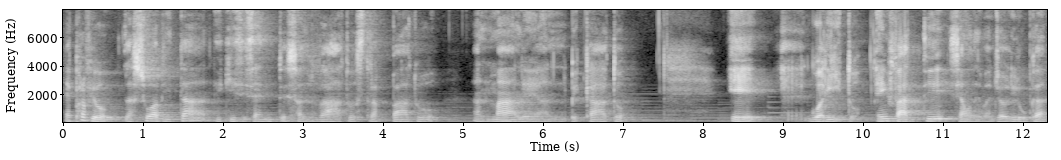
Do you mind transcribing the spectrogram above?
È proprio la suavità di chi si sente salvato, strappato al male, al peccato e eh, guarito. E infatti siamo nel Vangelo di Luca,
